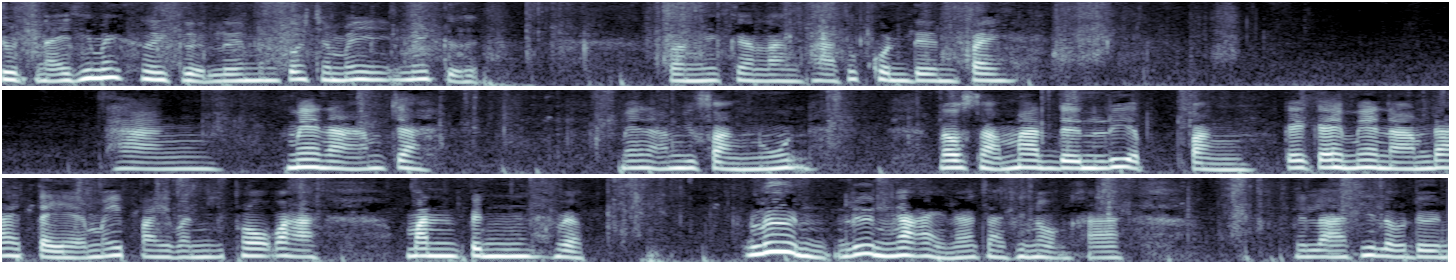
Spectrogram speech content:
จุดไหนที่ไม่เคยเกิดเลยมันก็จะไม่ไม่เกิด ตอนนี้กำลังพาทุกคนเดินไป ทางแม่น้ำจ้ะ แม่น้ำอยู่ฝั่งนู้น เราสามารถเดินเรียบฝั่งใกล้ๆแม่น้ำได้แต่ไม่ไปวันนี้ เพราะว่ามันเป็นแบบลื่นลื่นง่ายนะจ๊ะพี่น้องคะเวลาที่เราเดิน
